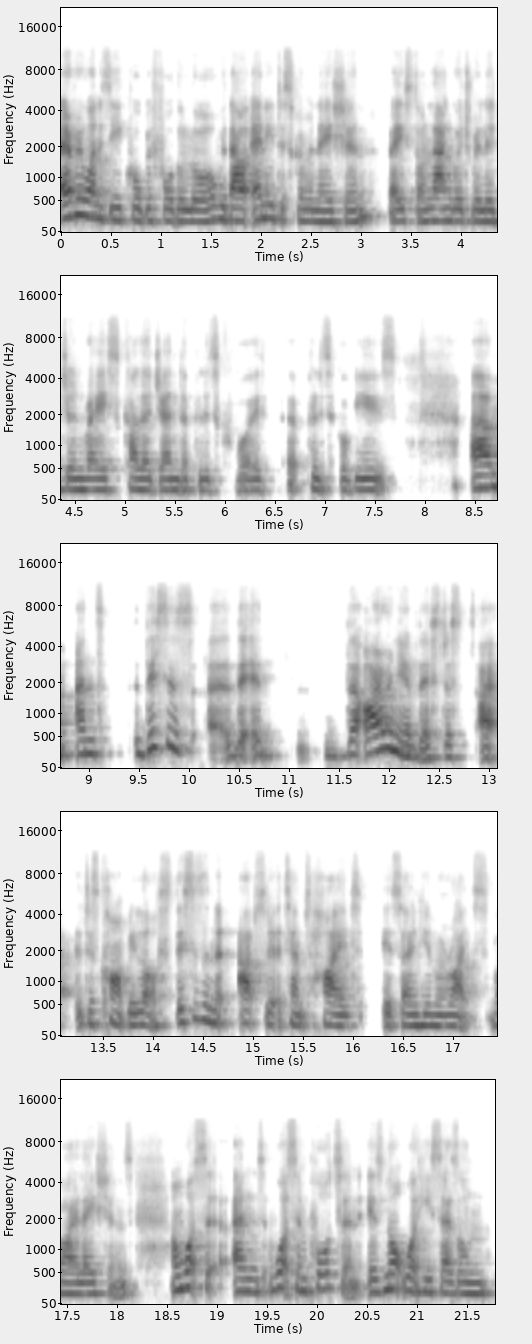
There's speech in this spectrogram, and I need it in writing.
Everyone is equal before the law without any discrimination based on language, religion, race, color, gender, political, voice, uh, political views. Um, and this is uh, the, the irony of this just uh, just can't be lost. This is an absolute attempt to hide its own human rights violations. And what's and what's important is not what he says on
